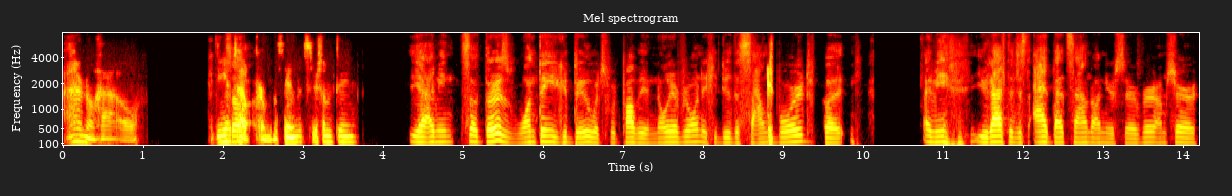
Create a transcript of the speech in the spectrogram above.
I don't know how. I think you have So- to have permissions or something. Yeah, I mean, so there is one thing you could do, which would probably annoy everyone if you do the soundboard, but I mean, you'd have to just add that sound on your server. I'm sure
